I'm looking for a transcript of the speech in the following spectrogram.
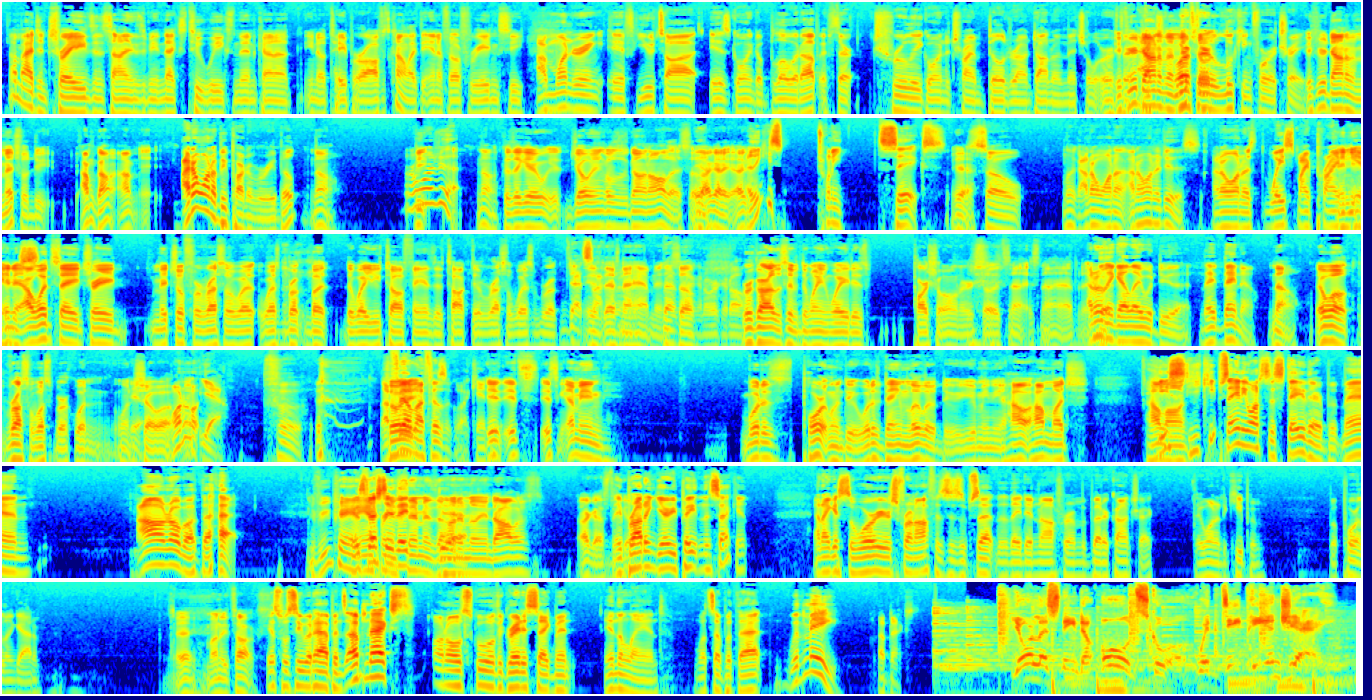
I imagine trades and signings to be the next two weeks, and then kind of you know taper off. It's kind of like the NFL free agency. I'm wondering if Utah is going to blow it up, if they're truly going to try and build around Donovan Mitchell, or if, If they're you're Donovan actually- or if they're looking for a trade. If you're Donovan Mitchell, dude, I'm gone. I'm I don't want to be part of a rebuild. no, I don't want to do that. no, because they get Joe Ingles is gone, all that. So Yeah. I got. I, I think he's 26. Yeah. So look, I don't want to. I don't want to do this. I don't want to waste my prime and, years. and I would say trade Mitchell for Russell Westbrook, but the way Utah fans have talked to Russell Westbrook, That's is- not that's gonna not happening. That's so not gonna work at all. Regardless if Dwyane Wade is partial owner, so it's not it's not happening. I don't But- think LA would do that. They they know. no. Well, Russell Westbrook wouldn't wouldn't Yeah. show up. I don't. Yeah. I So failed it- my physical. I can't. Do it, it's it's. I mean, what does Portland do? What does Dame Lillard do? You mean how how much? How He's- long? He keeps saying he wants to stay there, but man, I don't know about that. if you paying Especially Anthony they- Simmons a yeah. hundred million dollars, I guess They brought in Gary Payton the second, and I guess the Warriors front office is upset that they didn't offer him a better contract. They wanted to keep him, but Portland got him. Hey, money talks. Guess we'll see what happens. Up next on Old School, the greatest segment in the land. What's up with that? With me. Up next. You're listening to Old School with DP and J.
